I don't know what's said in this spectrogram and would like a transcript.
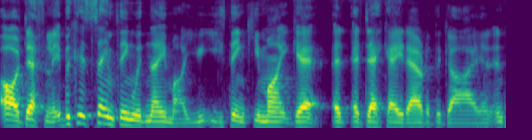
oh, definitely. Because same thing with Neymar. You you think you might get a, a decade out of the guy, and, and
